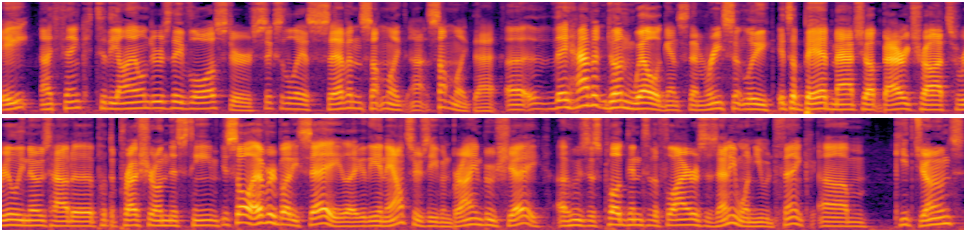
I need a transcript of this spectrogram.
eight, I think, to the Islanders they've lost, or six of the last seven, something like that. Something like that. Uh, they haven't done well against them recently. It's a bad matchup. Barry Trotz really knows how to put the pressure on this team. You saw everybody say, like the announcers, even Brian Boucher, uh, who's as plugged into the Flyers as anyone you would think. Um, Keith Jones,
